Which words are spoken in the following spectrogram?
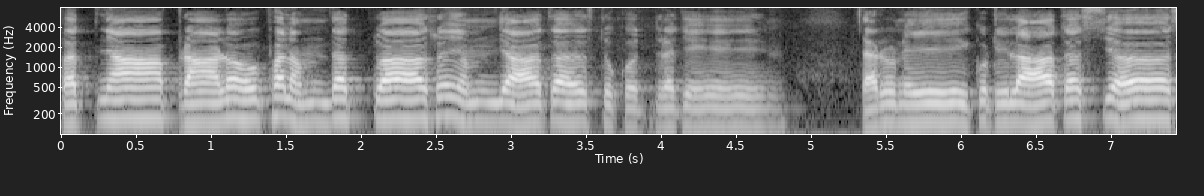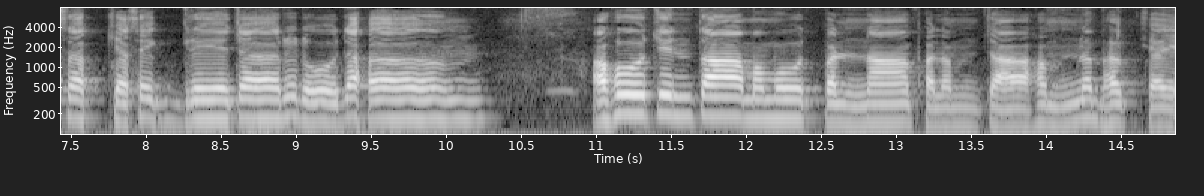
पत्न्या प्राणौ फलं दत्त्वा स्वयं जातस्तु कुद्रजे तरुणे कुटिला तस्य सख्यशीघ्रे अहो चिंता ममोत्पन्ना फलम चाहम न भक्षये।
